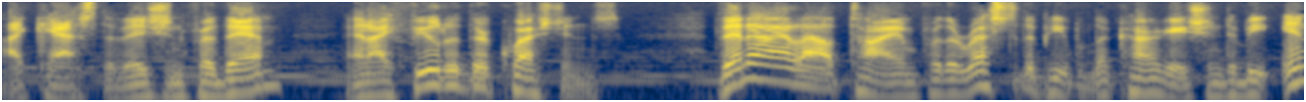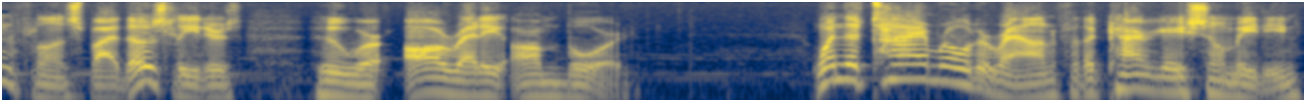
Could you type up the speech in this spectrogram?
I cast the vision for them, and I fielded their questions. Then I allowed time for the rest of the people in the congregation to be influenced by those leaders who were already on board. When the time rolled around for the congregational meeting,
